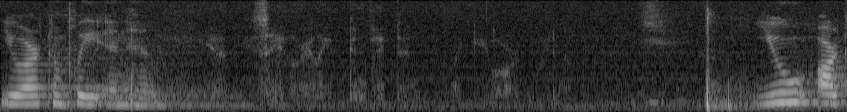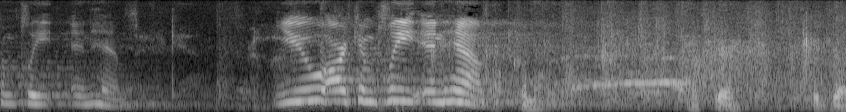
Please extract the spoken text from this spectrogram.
You are complete in him. You are complete in him. You are complete in him. Oh, come on. That's good. Good job.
